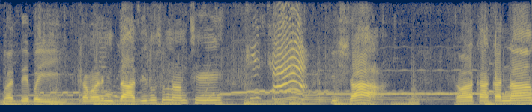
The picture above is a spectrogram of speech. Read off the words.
બર્થડે ભાઈ. તમારી દાદીનું શું નામ છે? કિશા. તમારા કાકાનું નામ?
